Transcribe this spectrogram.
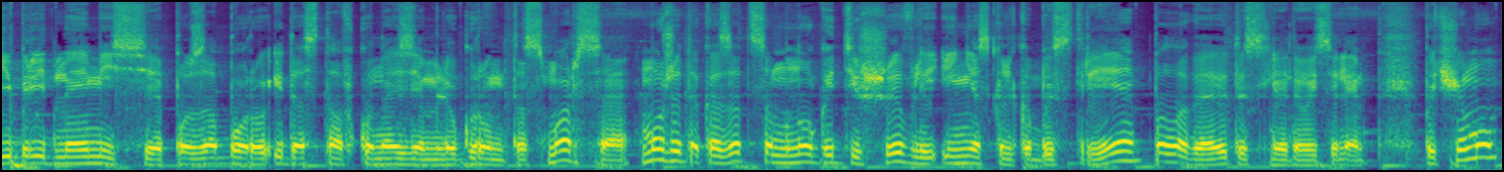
Гибридная миссия по забору и доставку на Землю грунта с Марса может оказаться много дешевле и несколько быстрее, полагают исследователи. Почему?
